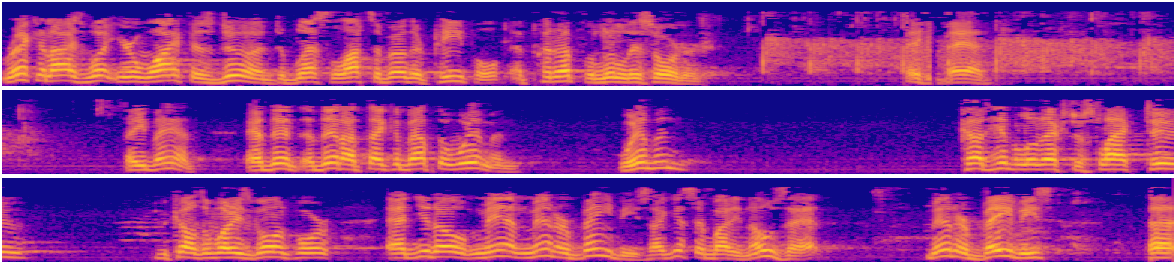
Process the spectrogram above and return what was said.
recognize what your wife is doing to bless lots of other people and put up with a little disorder. Amen. Amen. And then, and then I think about the women. Women, cut him a little extra slack too because of what he's going for. And you know, men, men are babies. I guess everybody knows that. Men are babies, uh,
